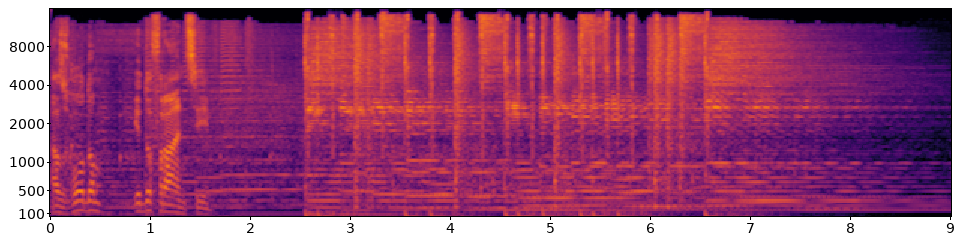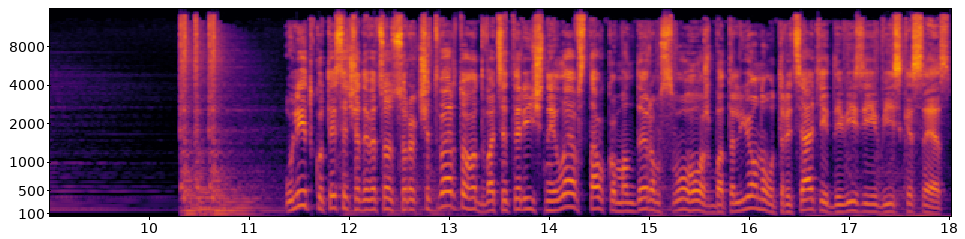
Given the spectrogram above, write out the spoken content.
а згодом і до Франції. Улітку 1944-го 20-річний Лев став командиром свого ж батальйону у 30-й дивізії військ СС.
